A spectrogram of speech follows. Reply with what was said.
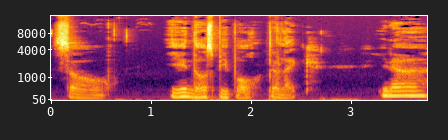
So even those people, they're like, you know,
